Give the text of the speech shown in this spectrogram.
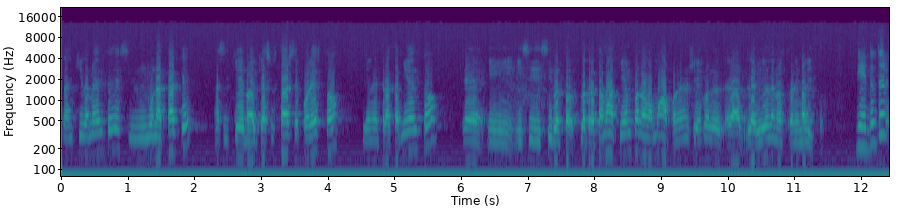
tranquilamente, sin ningún ataque, así que no hay que asustarse por esto, tiene tratamiento, eh, y, si, lo, tratamos a tiempo no vamos a poner en riesgo la vida de nuestro animalito. Bien, doctor,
